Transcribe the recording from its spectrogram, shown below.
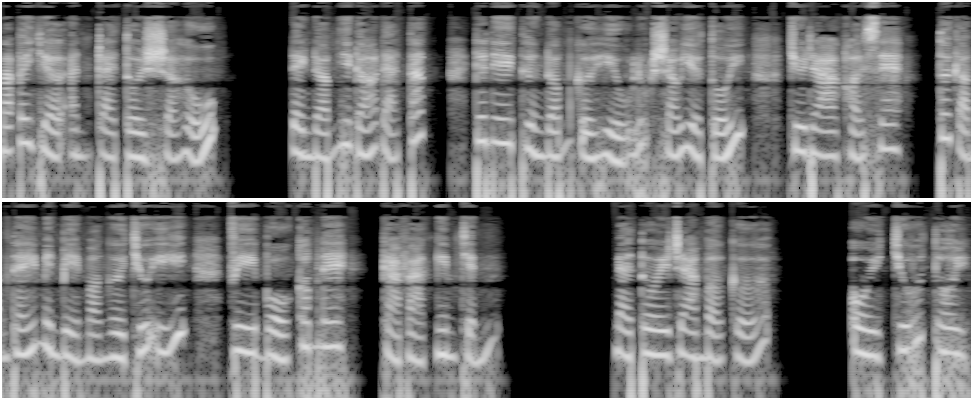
mà bây giờ anh trai tôi sở hữu. Đèn đóm như đó đã tắt, Danny thường đóng cửa hiệu lúc 6 giờ tối. Chui ra khỏi xe, tôi cảm thấy mình bị mọi người chú ý vì bộ công lê, cà vạt nghiêm chỉnh. Mẹ tôi ra mở cửa. Ôi chú tôi,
